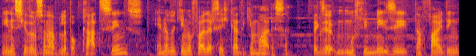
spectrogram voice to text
είναι σχεδόν σαν να βλέπω cutscenes, ενώ το King of Fighters έχει κάτι και μου άρεσε. Δεν ξέρω, μου θυμίζει τα fighting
